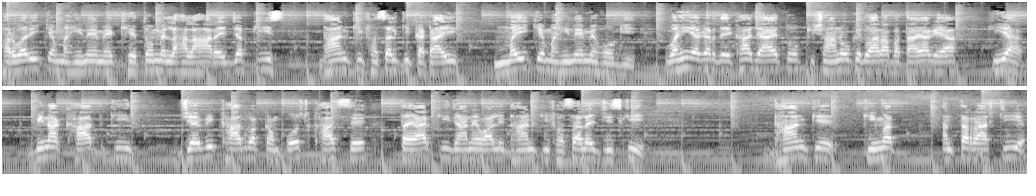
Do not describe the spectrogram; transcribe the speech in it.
फरवरी के महीने में खेतों में लहलहा रही, जबकि इस धान की फ़सल की कटाई मई के महीने में होगी। वहीं अगर देखा जाए तो किसानों के द्वारा बताया गया कि यह बिना खाद की जैविक खाद व कंपोस्ट खाद से तैयार की जाने वाली धान की फ़सल है, जिसकी धान के कीमत अंतर्राष्ट्रीय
